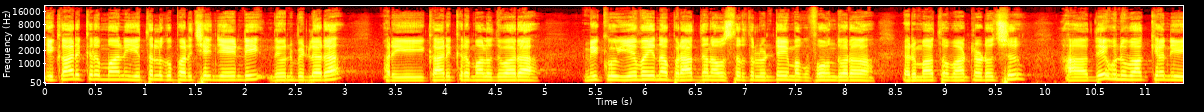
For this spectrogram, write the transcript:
ఈ కార్యక్రమాన్ని ఇతరులకు పరిచయం చేయండి. దేవుని బిడ్డలారా మరి ఈ కార్యక్రమాల ద్వారా మీకు ఏవైనా ప్రార్థన అవసరతలు ఉంటే మాకు ఫోన్ ద్వారా మీరు మాతో మాట్లాడవచ్చు ఆ దేవుని వాక్యాన్ని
